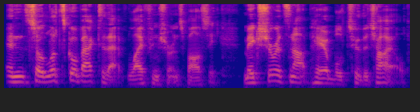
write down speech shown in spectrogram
And so let's go back to that life insurance policy. Make sure it's not payable to the child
